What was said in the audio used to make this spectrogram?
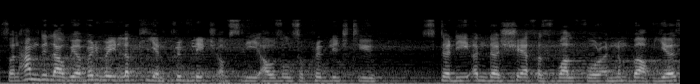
So Alhamdulillah, we are very, very lucky and privileged. Obviously, I was also privileged to study under Sheikh as well for a number of years.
